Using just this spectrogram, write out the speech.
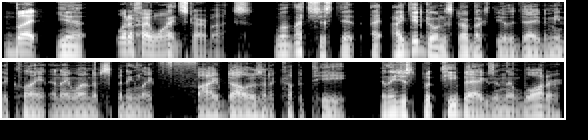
but yeah. what if I want I- Starbucks? Well, that's just it. I, I did go into Starbucks the other day to meet a client, and I wound up spending like five dollars on a cup of tea, and they just put tea bags in the water,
